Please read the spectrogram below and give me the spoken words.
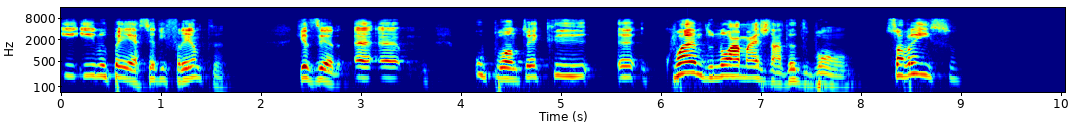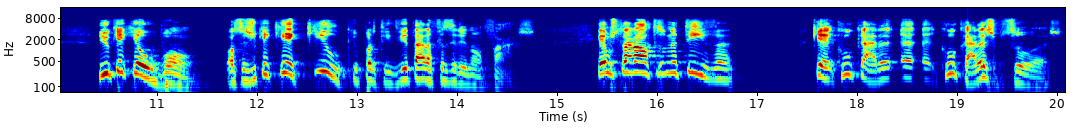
E, e, no PS é diferente. Quer dizer, o ponto é que quando não há mais nada de bom, sobra isso. E o que é que é o bom? Ou seja, o que é que é aquilo que o partido devia estar a fazer e não faz? É mostrar a alternativa, que é colocar, a, a, colocar as pessoas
